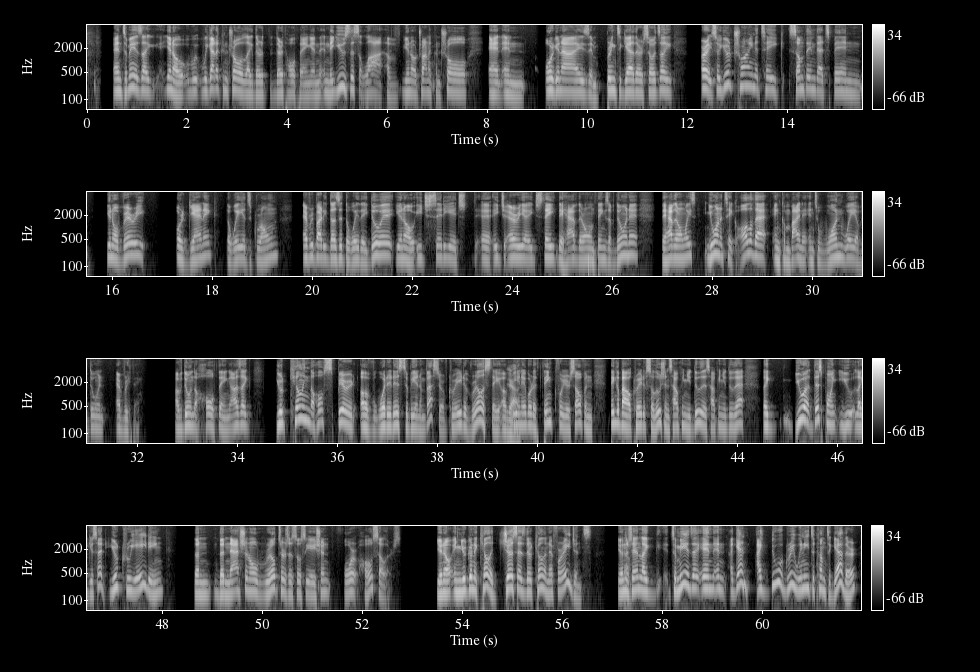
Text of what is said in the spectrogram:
And to me, it's like you know we, we got to control like their their whole thing, and and they use this a lot of you know trying to control and and organize and bring together. So it's like, all right, so you're trying to take something that's been you know very organic, the way it's grown. Everybody does it the way they do it. You know, each city, each uh, each area, each state, they have their own things of doing it. They have their own ways. You want to take all of that and combine it into one way of doing everything, of doing the whole thing. I was like, you're killing the whole spirit of what it is to be an investor, of creative real estate, of Yeah. being able to think for yourself and think about creative solutions. How can you do this? How can you do that? Like you at this point, you like you said, you're creating the the National Realtors Association for wholesalers. You know, and you're gonna kill it just as they're killing it for agents. You understand? Like to me, it's a, and and again, I do agree we need to come together,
